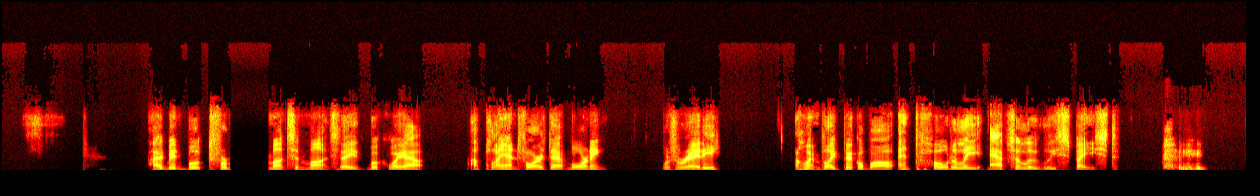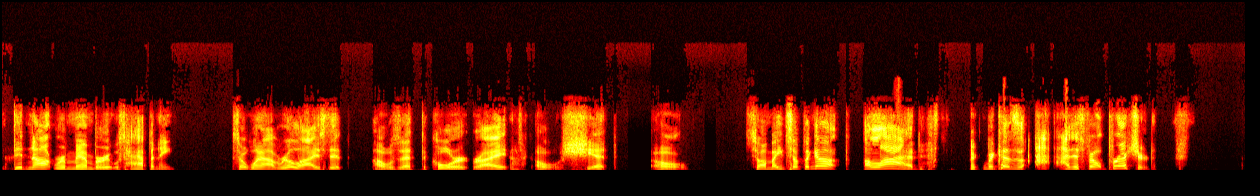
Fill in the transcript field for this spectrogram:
I had been booked for months and months. They book way out. I planned for it that morning, was ready. I went and played pickleball and totally, absolutely spaced. Did not remember it was happening. So when I realized it, I was at the court, right? I was like, oh shit. Oh. So I made something up. I lied because I, I just felt pressured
